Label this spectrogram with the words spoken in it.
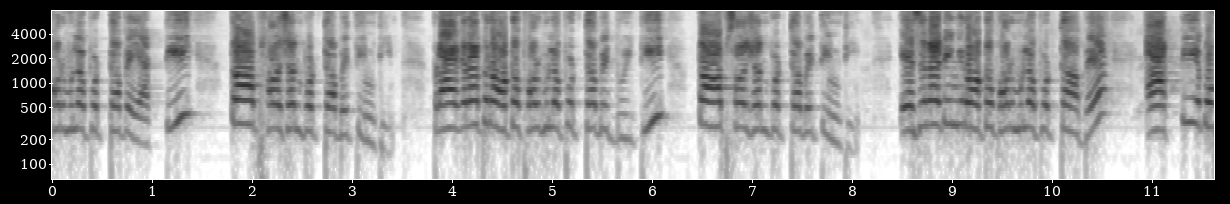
ফর্মুলা পড়তে হবে একটি। টপ সলিউশন পড়তে হবে তিনটি। প্যারাগ্রাফের অটো ফর্মুলা পড়তে হবে দুইটি। টপ সলিউশন পড়তে হবে তিনটি। এসে রাইটিং এর অটো ফর্মুলা পড়তে হবে একটি এবং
